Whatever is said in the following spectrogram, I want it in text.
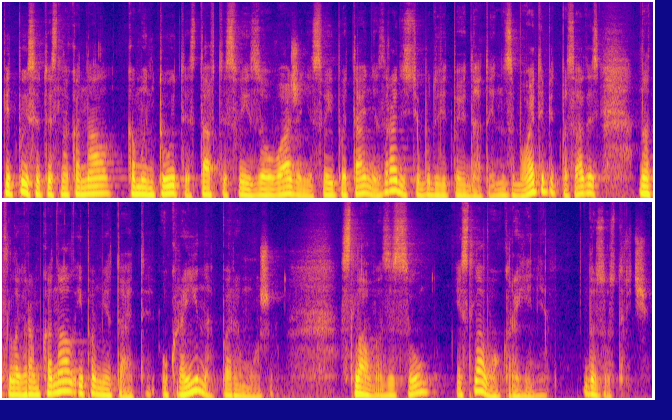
Підписуйтесь на канал, коментуйте, ставте свої зауваження, свої питання. З радістю буду відповідати. І не забувайте підписатись на телеграм-канал і пам'ятайте, Україна переможе. Слава ЗСУ і слава Україні! До зустрічі!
